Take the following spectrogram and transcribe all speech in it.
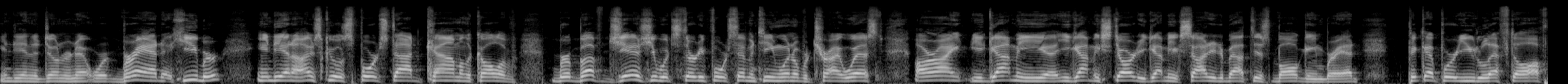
Indiana Donor Network. Brad Huber, IndianaHighSchoolSports.com on the call of Brebeuf Jesuits 34-17 win over Tri-West. All right, you got me. Uh, you got me started. You got me excited about this ball game, Brad. Pick up where you left off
